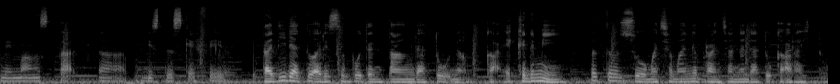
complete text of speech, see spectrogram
memang start uh, business cafe. Tadi Datuk ada sebut tentang Datuk nak buka akademi. Betul. So macam mana perancangan Datuk ke arah itu?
